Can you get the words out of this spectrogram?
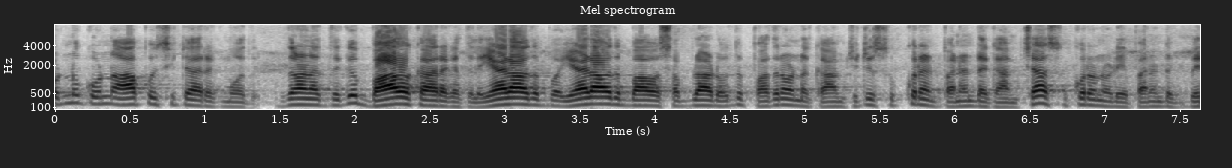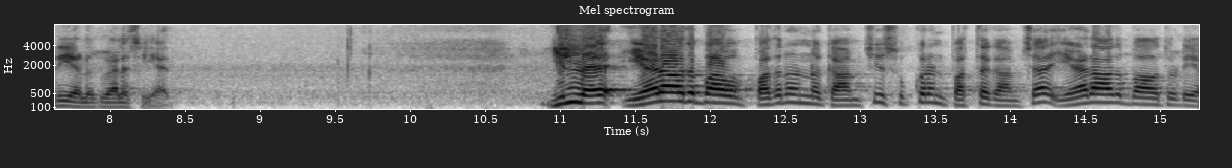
ஒன்றுக்கு ஒன்று ஆப்போசிட்டாக இருக்கும்போது உதாரணத்துக்கு பாவகாரகத்தில் ஏழாவது ஏழாவது பாவ சப்ளாடு வந்து பதினொன்று காமிச்சிட்டு சுக்கிரன் பன்னெண்டை காமிச்சா சுக்கிரனுடைய பன்னெண்டு பெரிய அளவுக்கு வேலை செய்யாது. இல்லை ஏழாவது பாவம் பதினொன்று காமிச்சு சுக்கரன் பத்தை காமிச்சா ஏழாவது பாவத்துடைய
